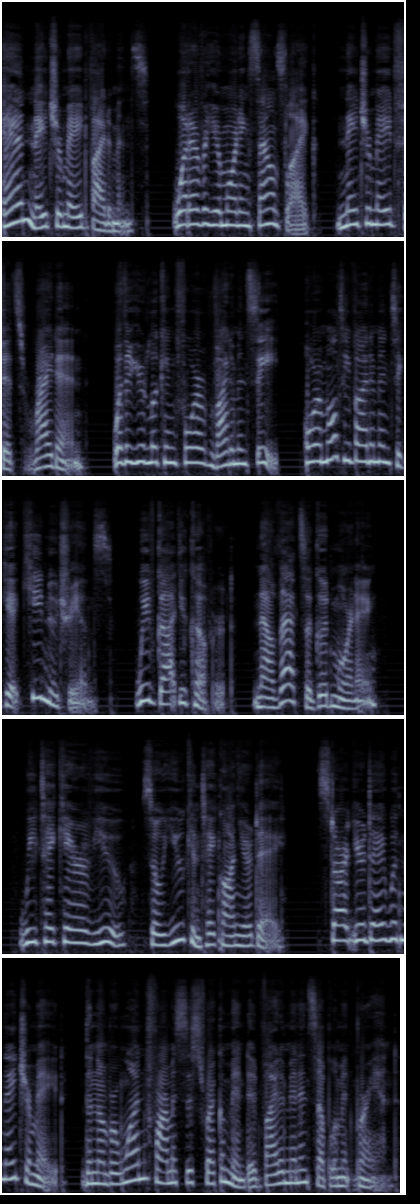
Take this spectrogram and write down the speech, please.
And Nature Made vitamins. Whatever your morning sounds like, Nature Made fits right in. Whether you're looking for vitamin C or a multivitamin to get key nutrients, we've got you covered. Now that's a good morning. We take care of you so you can take on your day. Start your day with Nature Made, the number one pharmacist recommended vitamin and supplement brand.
